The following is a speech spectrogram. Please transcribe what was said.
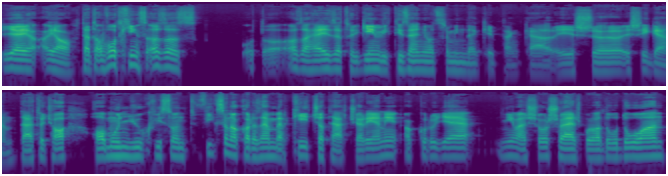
ugye, ja, tehát a Watkins az az ott az a helyzet, hogy Game Week 18-ra mindenképpen kell, és, és igen, tehát hogyha ha mondjuk viszont fixen akar az ember két csatár cserélni, akkor ugye nyilván sorsolásból adódóan,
